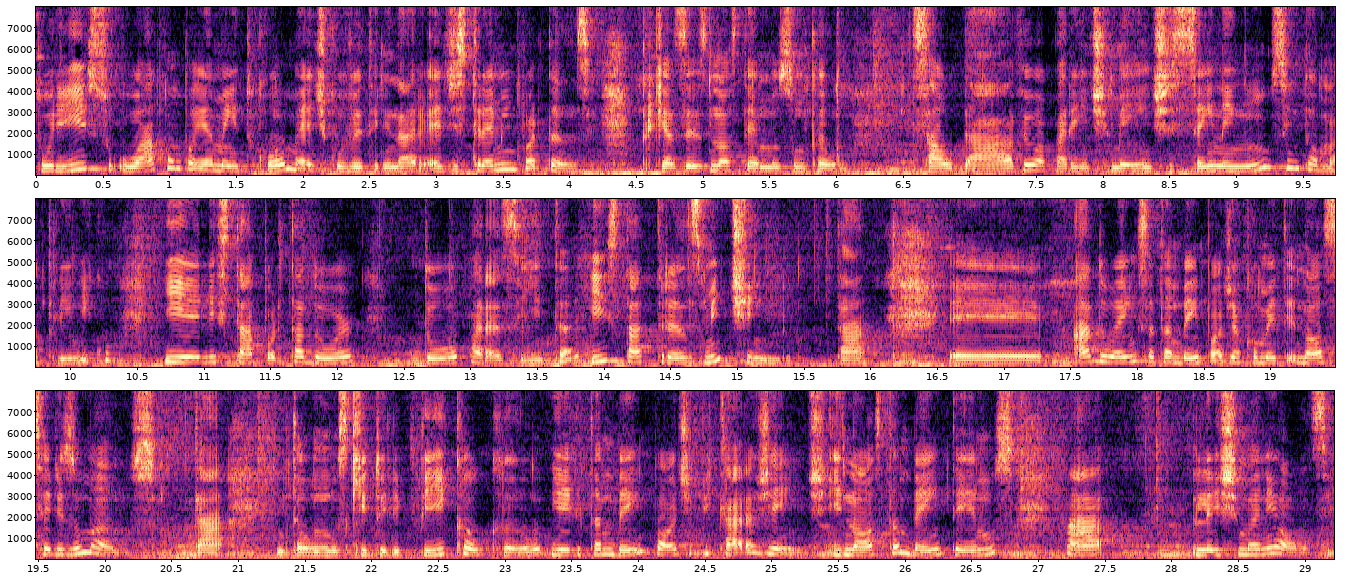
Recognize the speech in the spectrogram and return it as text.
Por isso, o acompanhamento com o médico veterinário é de extrema importância, porque às vezes nós temos um cão saudável, aparentemente, sem nenhum sintoma clínico, e ele está portador do parasita e está transmitindo, tá? É, a doença também pode acometer nós seres humanos, tá? Então o mosquito ele pica o cão e ele também pode picar a gente. E nós também temos a leishmaniose.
